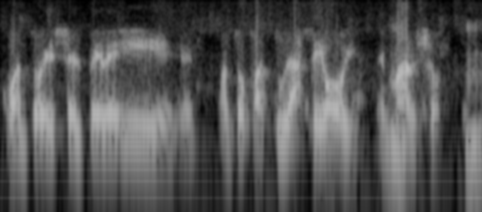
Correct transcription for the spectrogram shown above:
cuánto es el PBI, cuánto facturaste hoy, en mm. marzo, mm.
